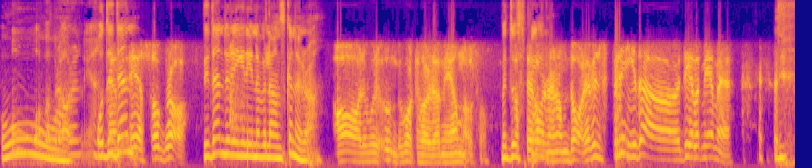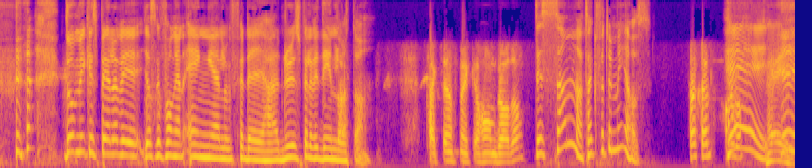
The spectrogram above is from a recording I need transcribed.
Åh, vad bra den är. Och det Den den, är så bra. Det är den du ringer in och vill önska nu då? Ja, det vore underbart att höra den igen alltså. Men då Fast jag spel... den om dagen. Jag vill sprida, dela med mig. Då Micke spelar vi Jag ska fånga en ängel för dig här. Nu spelar vi din låt då. Tack så hemskt mycket. Ha en bra dag. Detsamma, tack för att du är med oss. Tack själv. Bra. Hej! Hej.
